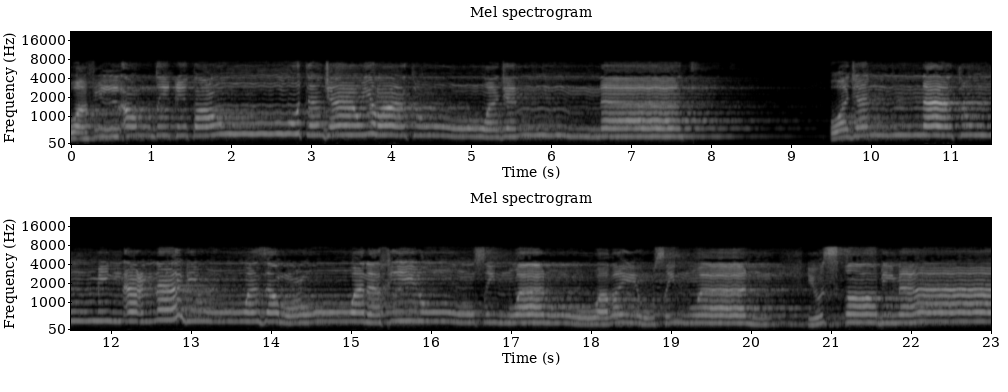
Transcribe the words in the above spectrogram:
وفي الأرض قطع متجاورات وجنات وجنات من أعناب وزرع ونخيل صنوان وغير صنوان يسقى بماء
